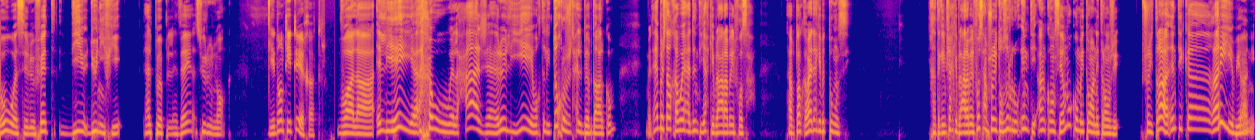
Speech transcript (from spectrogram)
هو c'est le fait d'unifier هال peuple هذايا sur une langue identité خاطر. voilà اللي هي أول حاجة روليي وقت اللي تخرج تحل باب داركم ما تحبش تلقى واحد أنت يحكي بالعربيه الفصحى. تحب تلقى واحد يحكي بالتونسي. خاطر كي مش يحكي بالعربيه الفصحى باش تغزر له أنت inconsciemment comme étant un étranger باش تراه أنت كغريب يعني.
